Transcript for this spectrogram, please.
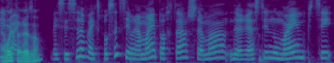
ah ouais, t'as raison. Ben c'est ça. c'est pour ça que c'est vraiment important, justement, de rester nous-mêmes. Puis, tu sais,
